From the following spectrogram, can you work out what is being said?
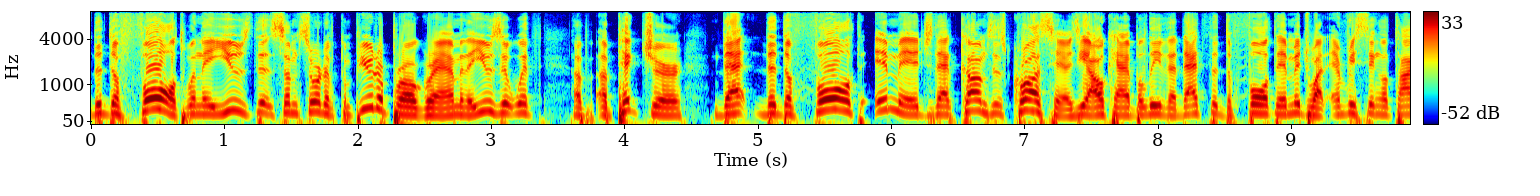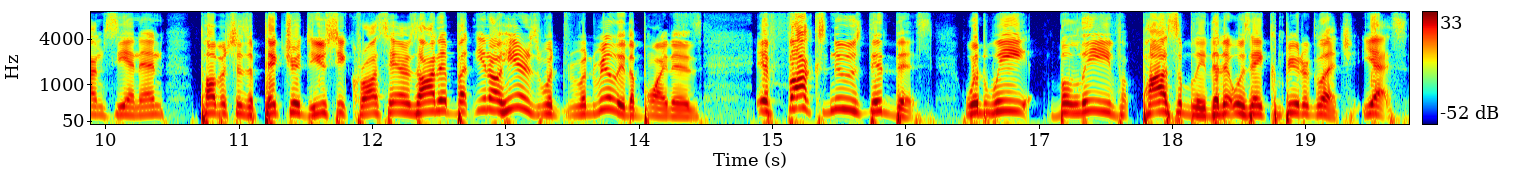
the default, when they use this, some sort of computer program and they use it with a, a, picture, that the default image that comes is crosshairs. Yeah, okay, I believe that that's the default image. What every single time CNN publishes a picture, do you see crosshairs on it? But you know, here's what what really the point is. If Fox News did this, would we believe possibly that it was a computer glitch? Yes.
